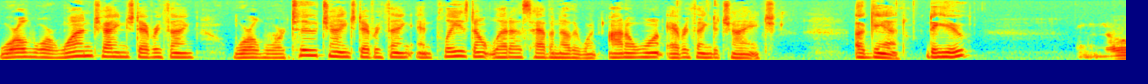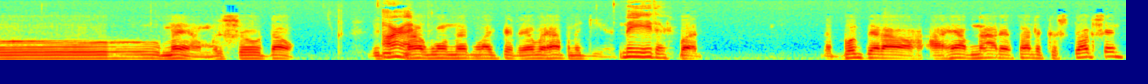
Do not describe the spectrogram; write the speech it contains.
World War One changed everything. World War Two changed everything. And please don't let us have another one. I don't want everything to change again. Do you? No, ma'am. We sure don't. We All do right. not want nothing like that to ever happen again. Me either. But the book that I I have now that's under construction,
